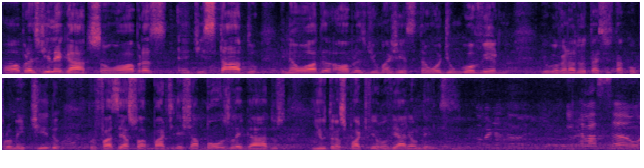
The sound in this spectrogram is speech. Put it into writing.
obras de legado, são obras é, de Estado e não obras de uma gestão ou de um governo. E o governador Tarcísio está comprometido por fazer a sua parte e deixar bons legados e o transporte ferroviário é um deles. Governador, em relação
